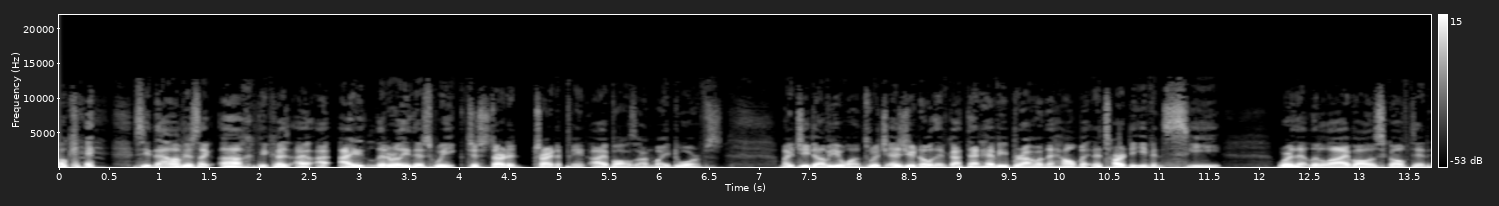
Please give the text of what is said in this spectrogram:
Okay. See now I'm just like ugh because I, I I literally this week just started trying to paint eyeballs on my dwarfs, my GW ones, which as you know they've got that heavy brow on the helmet and it's hard to even see where that little eyeball is sculpted.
